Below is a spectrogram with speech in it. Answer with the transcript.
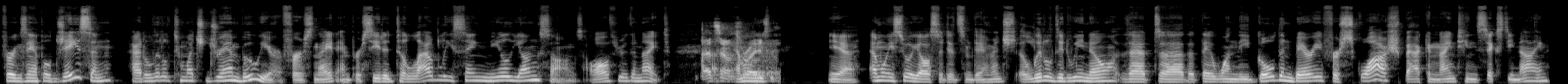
For example, Jason had a little too much drambuie our first night and proceeded to loudly sing Neil Young songs all through the night. that sounds Emily, right. yeah, Emily Sui also did some damage. Little did we know that uh, that they won the Golden Berry for squash back in 1969.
